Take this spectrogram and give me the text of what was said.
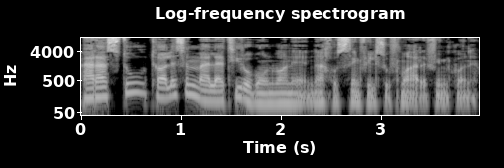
ارسطو تالس ملتی رو به عنوان نخستین فیلسوف معرفی می‌کنه.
